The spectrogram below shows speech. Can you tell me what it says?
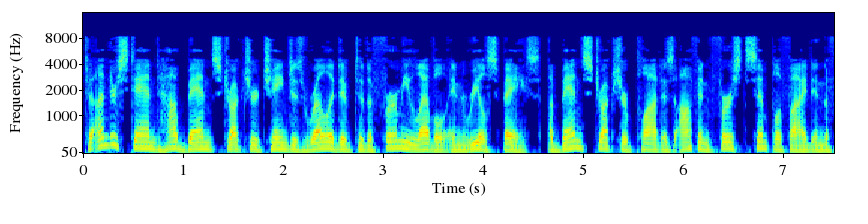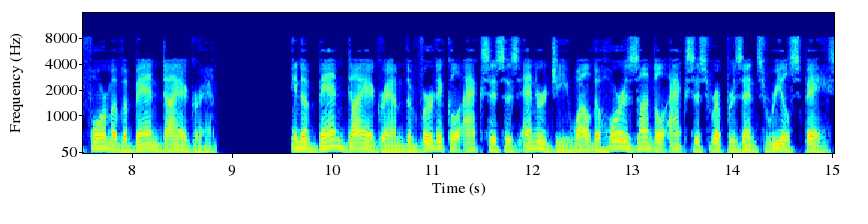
To understand how band structure changes relative to the Fermi level in real space, a band structure plot is often first simplified in the form of a band diagram. In a band diagram the vertical axis is energy while the horizontal axis represents real space.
